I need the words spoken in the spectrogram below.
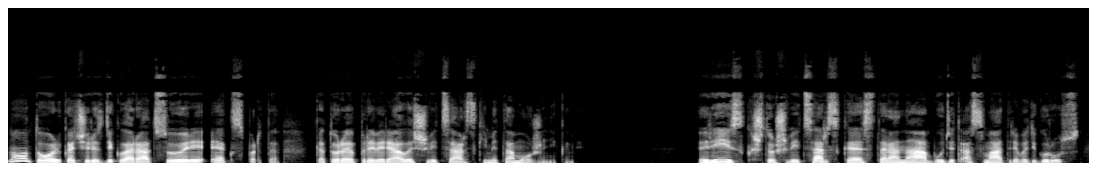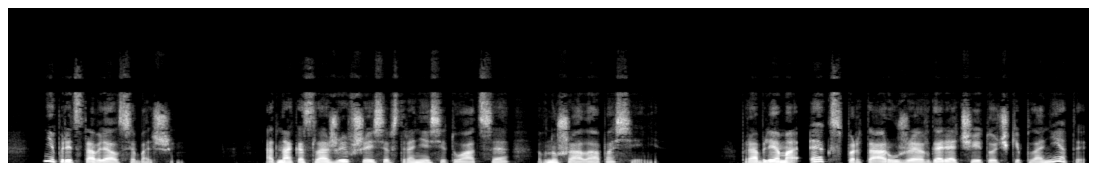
но только через декларацию реэкспорта, которая проверялась швейцарскими таможенниками. Риск, что швейцарская сторона будет осматривать груз, не представлялся большим. Однако сложившаяся в стране ситуация внушала опасения. Проблема экспорта оружия в горячие точки планеты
